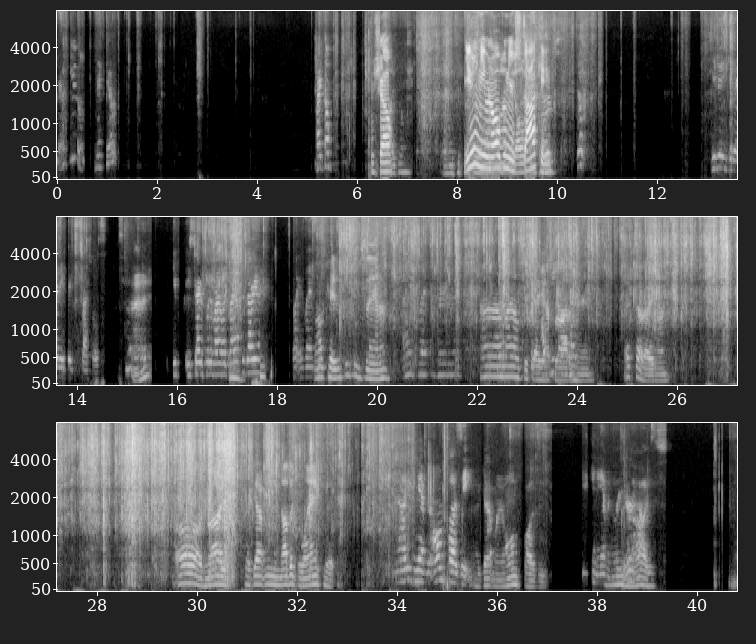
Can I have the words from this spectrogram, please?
It's cute. Nick, you? Michael? Michelle. Like 'em. And if You didn't even open your to stocking. first, You didn't get any big specials. Alright. You, to put them on like glasses, are you? Want your glasses? Okay, this is from Santa. Glasses right. Um, I don't think I got brought him in. That's alright, hon. Oh, nice. I got me another blanket. Now you can have your own fuzzy. I got my own fuzzy. You can have it for your house.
